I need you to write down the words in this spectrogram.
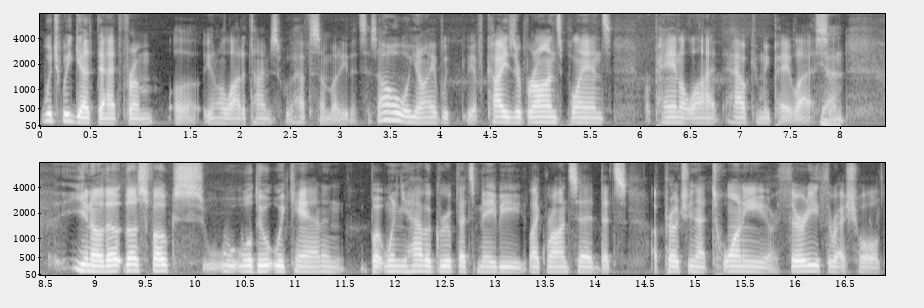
which we get that from. Uh, you know, a lot of times we have somebody that says, "Oh, well, you know, I have, we have Kaiser bronze plans. We're paying a lot. How can we pay less?" Yeah. And you know, th- those folks w- will do what we can. And but when you have a group that's maybe, like Ron said, that's approaching that 20 or 30 threshold,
